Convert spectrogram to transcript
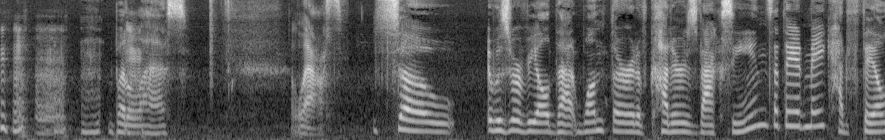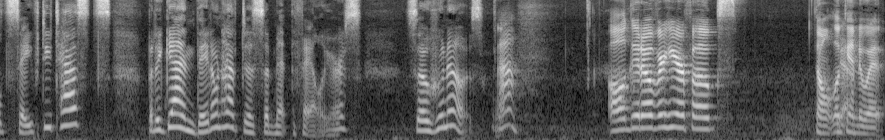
but alas. alas. So it was revealed that one third of Cutter's vaccines that they had make had failed safety tests. But again, they don't have to submit the failures. So who knows? Ah. All good over here, folks. Don't look Yeah. into it.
